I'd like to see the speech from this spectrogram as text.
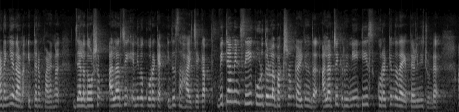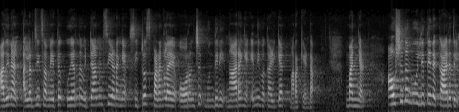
അടങ്ങിയതാണ് ഇത്തരം പഴങ്ങൾ. ജലദോഷം അലർജി എന്നിവ കുറയ്ക്കാൻ ഇത് സഹായിച്ചേക്കാം. വിറ്റാമിൻ സി കൂടുതലുള്ള ഭക്ഷണം കഴിക്കുന്നത് അലർജിക് റിനൈറ്റീസ് കുറയ്ക്കുന്നതായി തെളിഞ്ഞിട്ടുണ്ട്. അതിനാൽ അലർജി സമയത്ത് ഉയർന്ന വിറ്റാമിൻ സി അടങ്ങിയ സിട്രസ് പഴങ്ങളായ ഓറഞ്ച് മുന്തിരി നാരങ്ങ എന്നിവ കഴിക്കാൻ മറക്കേണ്ട. മഞ്ഞൾ ഔഷധ മൂല്യത്തിന്റെ കാര്യത്തിൽ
